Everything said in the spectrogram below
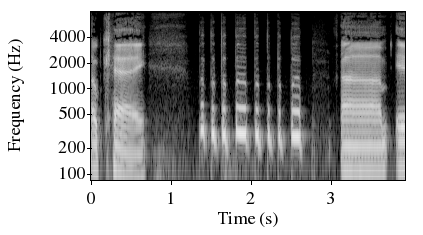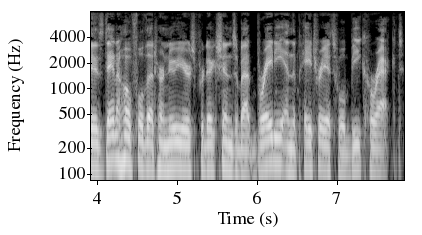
Okay. Boop, boop, boop. Um, is Dana hopeful that her New Year's predictions about Brady and the Patriots will be correct?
